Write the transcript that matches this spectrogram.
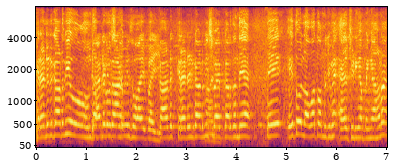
ਕ੍ਰੈਡਿਟ ਕਾਰਡ ਵੀ ਉਹ ਹੁੰਦਾ ਕ੍ਰੈਡਿਟ ਕਾਰਡ ਵੀ ਸਵਾਈ ਪਾਈ ਜੀ। ਕਾਰਡ ਕ੍ਰੈਡਿਟ ਕਾਰਡ ਵੀ ਸਵਾਈਪ ਕਰ ਦਿੰਦੇ ਆ। ਤੇ ਇਹ ਤੋਂ ਇਲਾਵਾ ਤੁਹਾਨੂੰ ਜਿਵੇਂ ਐਲਸੀਡੀਆਂ ਪਈਆਂ ਹਨਾ?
